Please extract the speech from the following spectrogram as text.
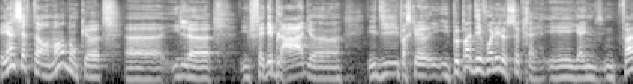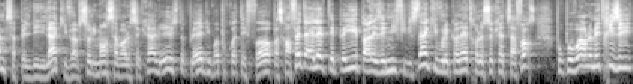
Et à un certain moment, donc, euh, euh, euh, il, fait des blagues, il dit, parce qu'il ne peut pas dévoiler le secret. Et il y a une, femme qui s'appelle Delilah qui veut absolument savoir le secret. Elle dit, s'il te plaît, dis-moi pourquoi tu es fort. Parce qu'en fait, elle était payée par les ennemis philistins qui voulaient connaître le secret de sa force pour pouvoir le maîtriser.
